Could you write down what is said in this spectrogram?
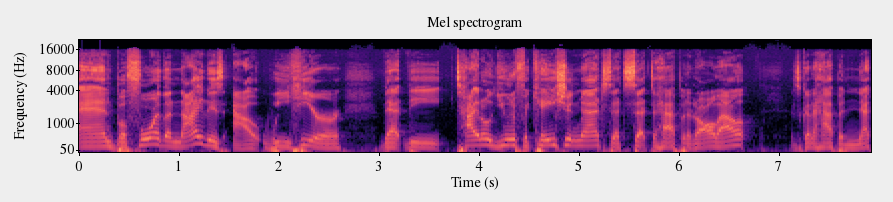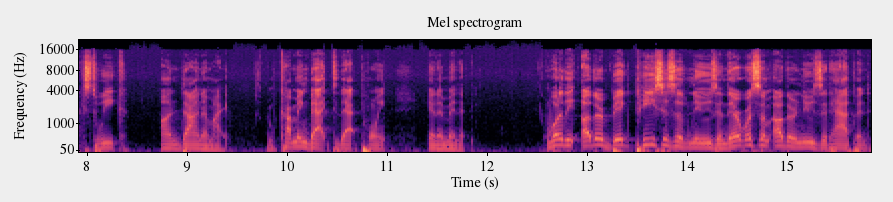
And before the night is out, we hear that the title unification match that's set to happen at All Out is going to happen next week on Dynamite. I'm coming back to that point in a minute. One of the other big pieces of news, and there was some other news that happened,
